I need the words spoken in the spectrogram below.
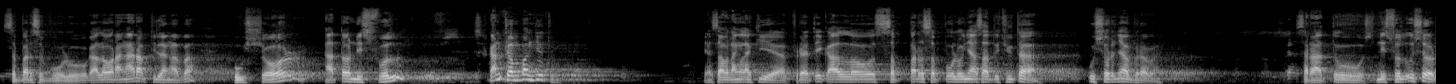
sepersepuluh. Kalau orang Arab bilang apa? Usur atau nisful. Kan gampang gitu. Ya saya ulang lagi ya. Berarti kalau sepersepuluhnya satu juta, usurnya berapa? Seratus. Nisful usur?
